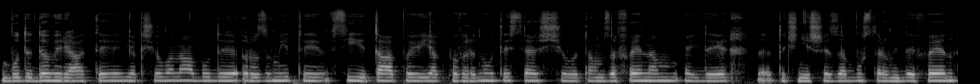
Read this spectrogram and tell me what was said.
буде довіряти, якщо вона буде розуміти всі етапи, як повернутися, що там за феном йде, е, точніше, за бустером йде фен,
